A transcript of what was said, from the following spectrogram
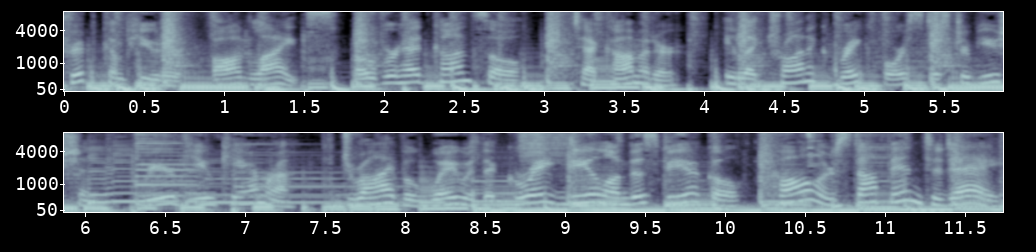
trip computer, fog lights, overhead console, tachometer, electronic brake force distribution, rear view camera. Drive away with a great deal on this vehicle. Call or stop in today.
